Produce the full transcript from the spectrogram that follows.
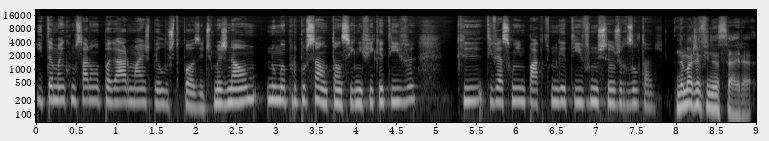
e também começaram a pagar mais pelos depósitos, mas não numa proporção tão significativa que tivesse um impacto negativo nos seus resultados. Na margem financeira,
